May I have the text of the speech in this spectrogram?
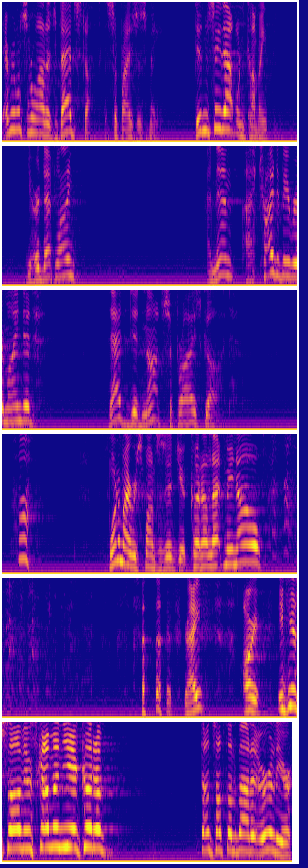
Every once in a while, it's bad stuff that surprises me. Didn't see that one coming. You heard that line? And then I tried to be reminded that did not surprise God. Huh. One of my responses is, You could have let me know. right? Or if you saw this coming, you could have done something about it earlier.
